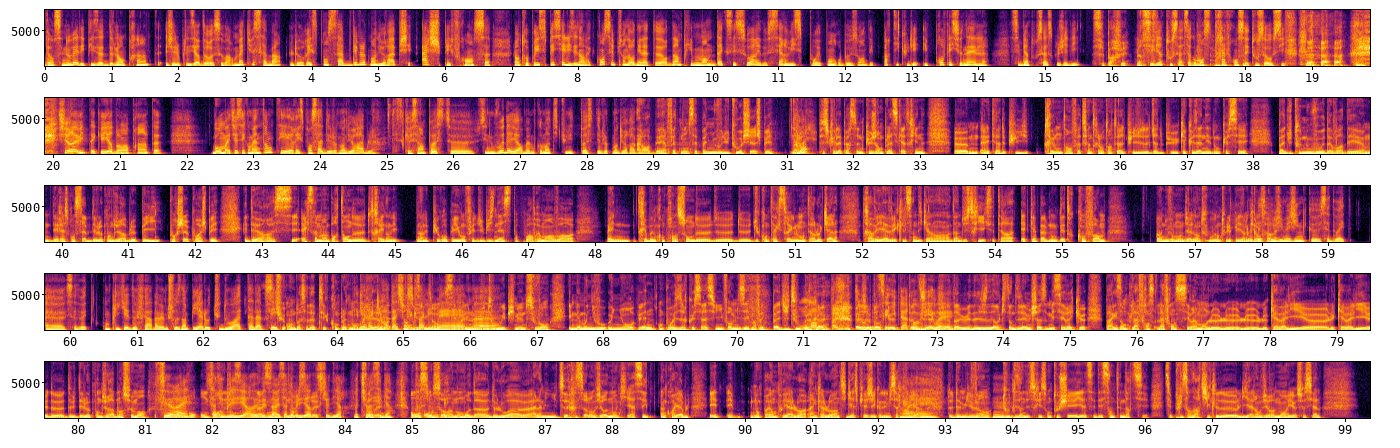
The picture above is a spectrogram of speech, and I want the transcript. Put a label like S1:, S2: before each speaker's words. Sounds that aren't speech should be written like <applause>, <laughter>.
S1: Dans ce nouvel épisode de l'empreinte, j'ai le plaisir de recevoir Mathieu Sabin, le responsable développement durable chez HP France, l'entreprise spécialisée dans la conception d'ordinateurs, d'imprimantes, d'accessoires et de services pour répondre aux besoins des particuliers et professionnels. C'est bien tout ça ce que j'ai dit?
S2: C'est parfait, merci.
S1: C'est bien tout ça, ça commence très français tout ça aussi. <laughs> Je suis ravie de t'accueillir dans l'empreinte. Bon, Mathieu, c'est combien de temps que tu es responsable développement durable? Que c'est un poste, euh, c'est nouveau d'ailleurs, même comme intitulé de poste développement durable.
S2: Alors, ben, en fait, non, c'est pas nouveau du tout chez HP.
S1: Ah
S2: Alors,
S1: ouais
S2: parce que la personne que j'ai en place, Catherine, euh, elle était là depuis très longtemps, en fait. Enfin, très longtemps, elle était là depuis, déjà depuis quelques années. Donc, c'est pas du tout nouveau d'avoir des, euh, des responsables développement durable pays pour, HP. Et d'ailleurs, c'est extrêmement important de, de travailler dans les, dans les plus gros pays où on fait du business pour pouvoir vraiment avoir bah, une très bonne compréhension de, de- de- du contexte réglementaire local, travailler avec les syndicats d'in- d'industrie, etc. Être capable donc d'être conforme au niveau mondial dans, tout- dans tous les pays dans
S1: Oui,
S2: lesquels on travaille.
S1: j'imagine que ça doit être euh, ça doit être compliqué de faire la même chose d'un pays à l'autre. Tu dois t'adapter.
S2: Si tu- on doit s'adapter complètement.
S1: Les
S2: Ouais,
S1: réglementations sont pas les
S2: exactement, C'est pas les mêmes du
S1: mêmes.
S2: tout. Et puis même souvent, et même au niveau Union européenne, on pourrait se dire que c'est assez uniformisé, mais en fait pas du tout.
S1: Non, pas du <laughs> tout.
S2: Je pense
S1: C'est
S2: que
S1: hyper
S2: tu as déjà
S1: ouais.
S2: interviewer des gens qui t'ont dit la même chose, mais c'est vrai que, par exemple, la France, la France, c'est vraiment le, le, le, le cavalier, euh, le cavalier de, de développement durable en ce moment.
S1: C'est vrai.
S2: On- on
S1: ça fait plaisir.
S2: nombre-
S1: non, mais ça fait
S2: non,
S1: plaisir de se le dire. Bah, tu vois, c'est bien.
S2: On, sort un nombre de, de lois euh, à la minute <laughs> sur l'environnement qui est assez incroyable. Et, et donc, par exemple, il y a la loi, rien que la loi anti-gaspillage d'économie circulaire
S1: Ouais.
S2: de 2020,
S1: Mm.
S2: toutes les industries sont touchées. Il y a c'est des centaines d'articles, c'est- c'est plus de 100 articles de- liés à l'environnement et au social.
